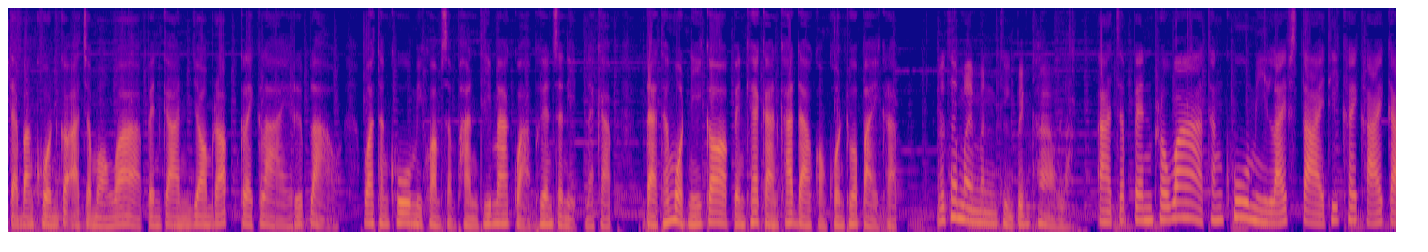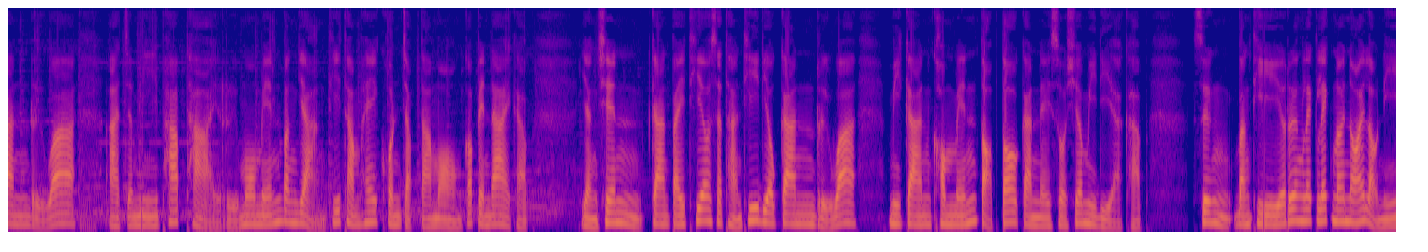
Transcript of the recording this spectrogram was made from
แต่บางคนก็อาจจะมองว่าเป็นการยอมรับไกลๆหรือเปล่า ว่าทั้งคู่มีความสัมพันธ์ที่มากกว่าเพื่อนสนิทนะครับ แต่ทั้งหมดนี้ก็เป็นแค่การคาดเดาของคนทั่วไปครับ แล้วทำไมมันถึงเป็นข่าวล่ะอาจจะเป็นเพราะว่าทั้งคู่มีไลฟ์สไตล์ที่คล้ายๆกัน หรือว่าอาจจะมีภาพถ่ายหรือโมเมนต์บางอย่างที่ทำให้คนจับตามองก็เป็นได้ครับ อย่างเช่น การไปเที่ยวสถานที่เดียวกัน หรือว่ามีการคอมเมนต์ตอบโต้กันในโซเชียลมีเดียครับ ซึ่งบางทีเรื่องเล็กๆ น้อยๆ เหล่านี้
